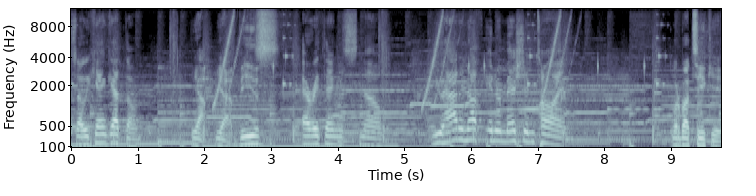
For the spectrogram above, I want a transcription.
so we can't get them. Yeah, yeah. These. Everything's no. You had enough intermission time. What about Tiki?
